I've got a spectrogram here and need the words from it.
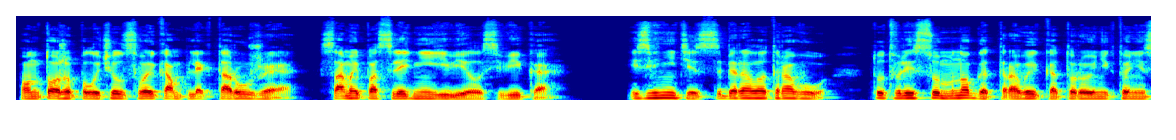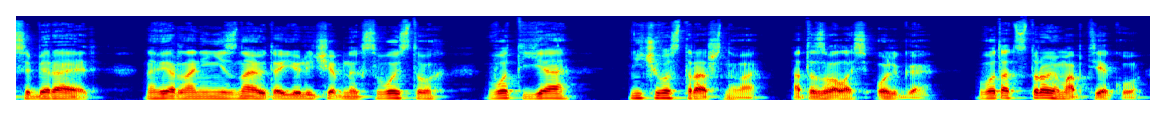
Он тоже получил свой комплект оружия. Самый последний явилась Вика. «Извините, собирала траву. Тут в лесу много травы, которую никто не собирает. Наверное, они не знают о ее лечебных свойствах. Вот я...» «Ничего страшного», — отозвалась Ольга. «Вот отстроим аптеку.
